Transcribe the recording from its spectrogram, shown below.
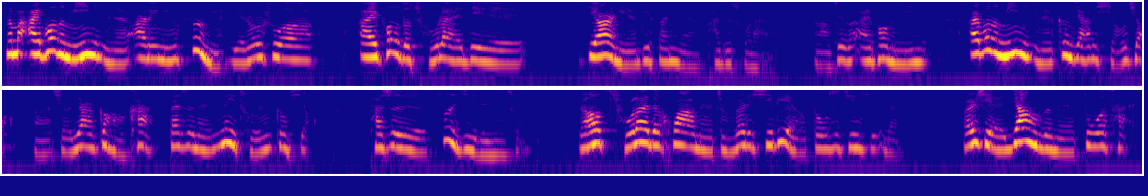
那么 iPod mini 呢？二零零四年，也就是说 iPod 出来的第二年、第三年，它就出来了啊。这个 iPod mini，iPod mini 呢更加的小巧啊，小样更好看，但是呢内存更小，它是四 G 的内存。然后出来的话呢，整个的系列啊都是金属的，而且样子呢多彩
